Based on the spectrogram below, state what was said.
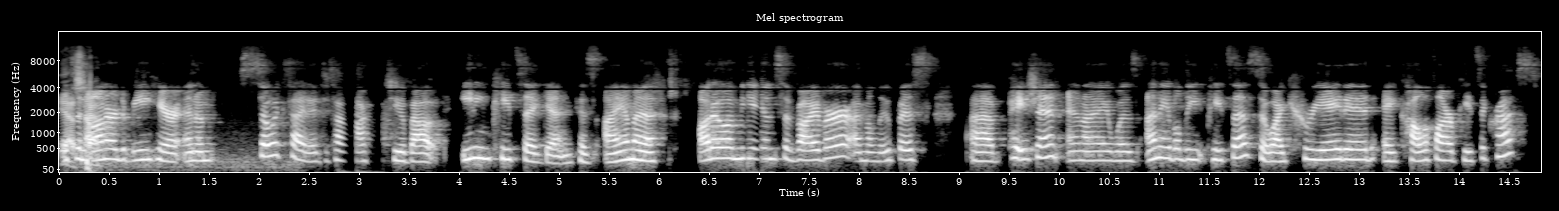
Yes, it's an honor to be here, and I'm so excited to talk to you about eating pizza again because I am a autoimmune survivor. I'm a lupus uh, patient, and I was unable to eat pizza, so I created a cauliflower pizza crust.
